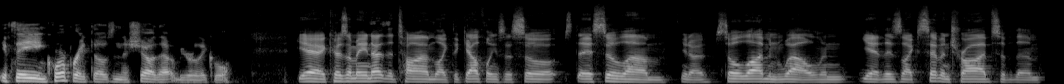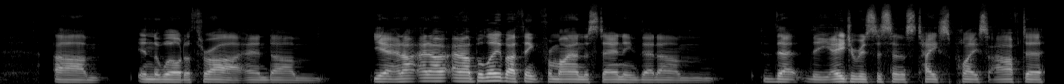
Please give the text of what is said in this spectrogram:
if they incorporate those in the show, that would be really cool. Yeah, because I mean, at the time, like the Gelflings are still they're still um you know still alive and well, and yeah, there's like seven tribes of them, um in the world of Thra, and um yeah, and I and I and I believe I think from my understanding that um that the Age of Resistance takes place after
